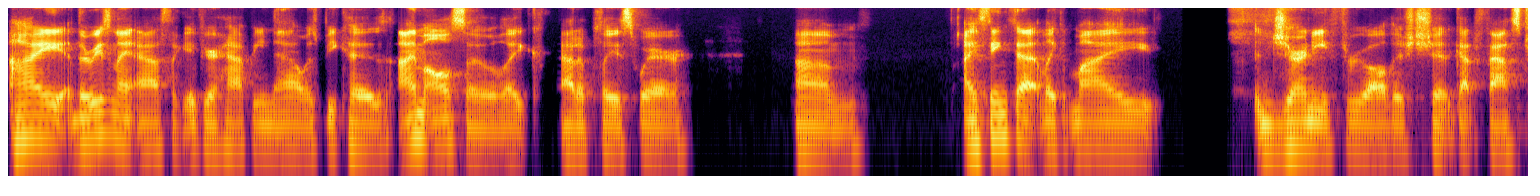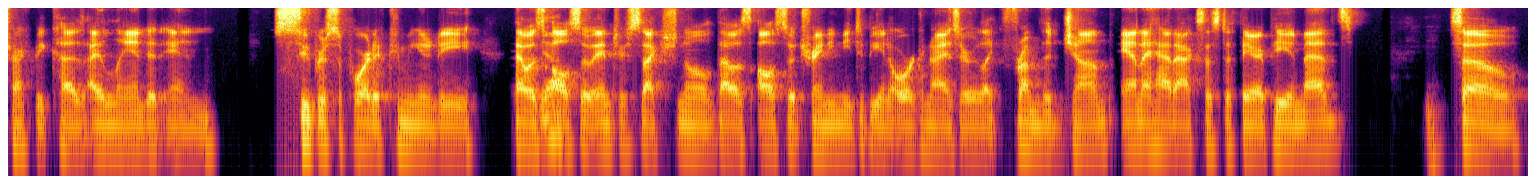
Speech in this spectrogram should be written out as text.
i the reason i ask like if you're happy now is because i'm also like at a place where um i think that like my journey through all this shit got fast tracked because I landed in super supportive community that was yeah. also intersectional that was also training me to be an organizer like from the jump and I had access to therapy and meds so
